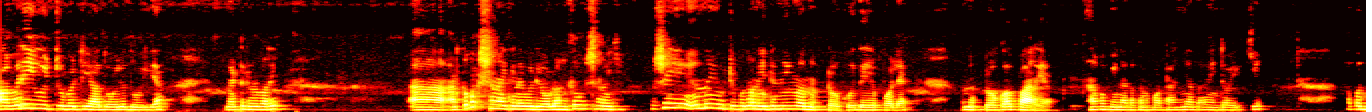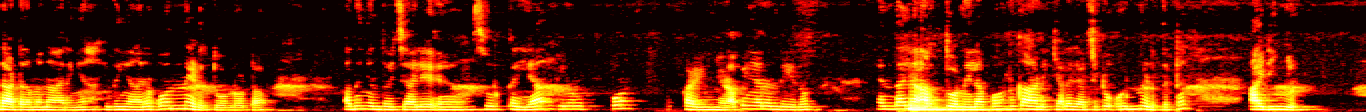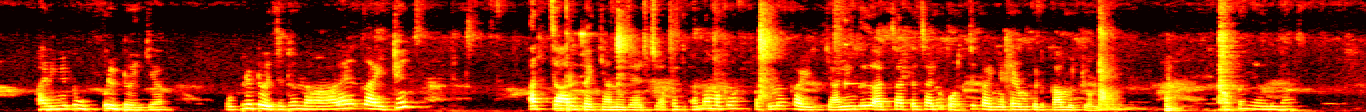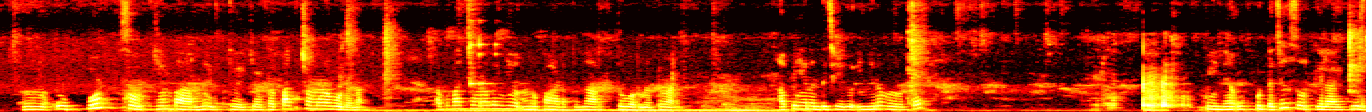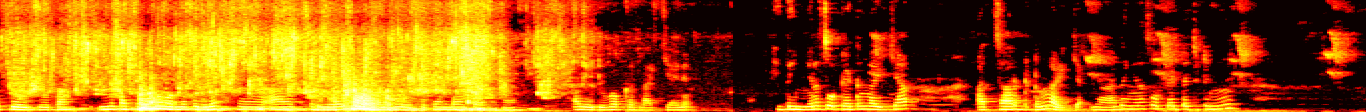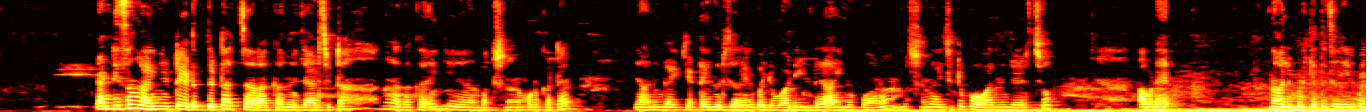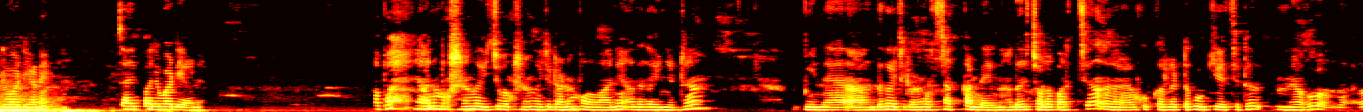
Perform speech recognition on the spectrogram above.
അവർ ഈ പറ്റി യാതൊരു ഇതുമില്ല എന്നിട്ട് എന്നോട് പറയും "ആ, അനക്ക് ഭക്ഷണം കഴിക്കുന്ന വീഡിയോ ഉള്ളൂ ഭക്ഷണം കഴിക്കും. പക്ഷേ ഇന്ന് യൂട്യൂബ് തുടങ്ങിയിട്ട് നിങ്ങൾ ഒന്ന് ഇട്ട് നോക്കൂ ഇതേപോലെ. ഒന്ന് ഇട്ട് നോക്കും അപ്പോൾ അറിയാം അപ്പോൾ പിന്നെ അതൊക്കെ ഒന്ന് പോട്ടെ അത് അതിന്റെ വഴിക്ക്. അപ്പോൾ ഇതാട്ടെ നമ്മൾ നാരങ്ങ. ഇത് ഞാൻ ഒന്നേ എടുത്തുള്ളൂ കേട്ടോ. അത് ഞാൻ എന്താ വെച്ചാൽ സുർക്കല്ല പിന്നെ ഉപ്പ് കഴിഞ്ഞാണ്. അപ്പോൾ ഞാൻ എന്ത് ചെയ്തു? എന്തായാലും അർത്ഥം വന്നില്ല. അപ്പോൾ അത് കാണിക്കാതെ വിചാരിച്ചിട്ട് ഒന്നെടുത്തിട്ട് അരിഞ്ഞു. അരിഞ്ഞിട്ട് ഉപ്പിലിട്ട് വയ്ക്കുക. ഉപ്പിലിട്ട് വെച്ചിട്ട് നാളെ കഴിച്ച് അച്ചാറിട്ട് വയ്ക്കാമെന്ന് വിചാരിച്ചു. അപ്പം അത് നമുക്ക് പെട്ടെന്ന് കഴിക്കാൻ ഇത് അച്ചാറിട്ട് വെച്ചാലും കുറച്ച് കഴിഞ്ഞിട്ടേ നമുക്ക് എടുക്കാൻ പറ്റുള്ളൂ. അപ്പം ഞാനിതാ ഉപ്പും സുർക്കയും പാർന്ന് എടുത്ത് വയ്ക്കുക കേട്ടോ. പച്ചമുളക് ഇടണം. അപ്പോൾ പച്ചമുളക് ഇനി നമ്മൾ പാടത്തുനിന്ന് അറുത്ത് കുറഞ്ഞിട്ട് വേണം. അപ്പോൾ ഞാൻ എന്ത് ചെയ്തു? ഇങ്ങനെ വെറുതെ പിന്നെ ഉപ്പിട്ടച്ച് സുർക്കയിലാക്കി എടുത്ത് വെച്ചു കേട്ടോ. ഇനി പച്ചമുളക് കുറഞ്ഞിട്ടെങ്കിൽ ആ ചെറിയ പച്ചമുളക് വെച്ചിട്ട് എന്താ ആ എരിവൊക്കെ ഉണ്ടാക്കിയാൽ ഇതിങ്ങനെ സുർക്കായിട്ടും കഴിക്കാം. അച്ചാറിട്ടിട്ടും കഴിക്കാം. ഞാനിതിങ്ങനെ സുർക്കയിട്ട് രണ്ട് ദിവസം കഴിഞ്ഞിട്ട് എടുത്തിട്ട് അച്ചാറാക്കാമെന്ന് വിചാരിച്ചിട്ട്. അങ്ങനെ അതൊക്കെ ഭക്ഷണം കൊടുക്കട്ടെ. ഞാനും കഴിക്കട്ടെ എന്നൊരു ചെറിയൊരു പരിപാടി ഉണ്ട് അതിന് പോകണം ഭക്ഷണം കഴിച്ചിട്ട് പോകാമെന്ന് വിചാരിച്ചു. അവിടെ നാല് മണിക്കത്തെ ചെറിയൊരു പരിപാടിയാണ്. ചായ പരിപാടിയാണ്. അപ്പോൾ ഞാനും ഭക്ഷണം കഴിച്ചു ഭക്ഷണം കഴിച്ചിട്ടാണ് പോകാൻ അത് കഴിഞ്ഞിട്ട് പിന്നെ അത് കഴിച്ചിട്ടാണ് കുറച്ച് ചക്ക ഉണ്ടായിരുന്നു. അത് ചുള പറിച്ച് കുക്കറിലിട്ട് കൂക്കി വെച്ചിട്ട്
